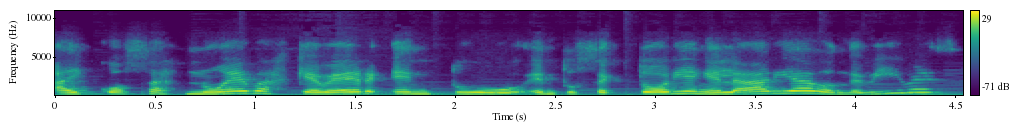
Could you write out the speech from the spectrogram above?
¿Hay cosas nuevas que ver en tu, en tu sector y en el área donde vives?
